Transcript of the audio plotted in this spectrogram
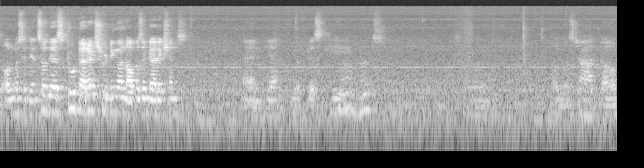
This almost at the end. So there's two turrets shooting on opposite directions, and yeah, you have placed the Oh, nice. uh, almost at the top.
